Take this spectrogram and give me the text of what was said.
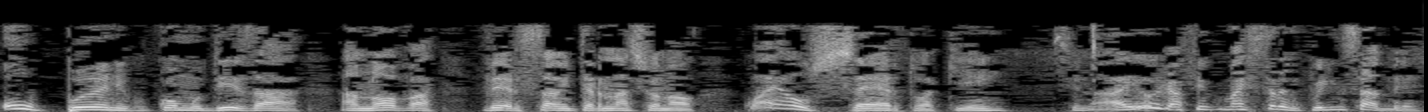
ou pânico, como diz a, a nova versão internacional? Qual é o certo aqui, hein? Aí eu já fico mais tranquilo em saber.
